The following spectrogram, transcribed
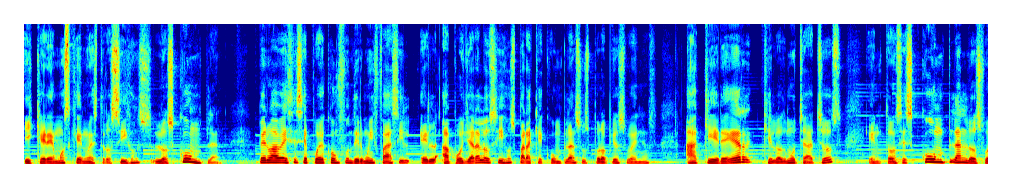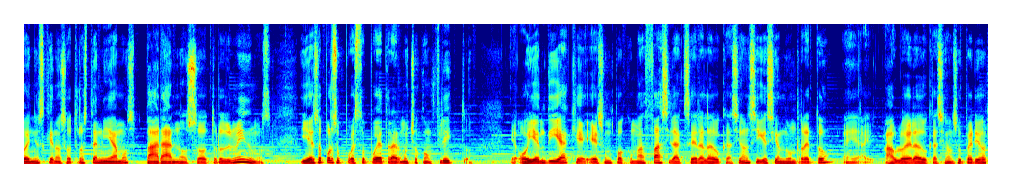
y queremos que nuestros hijos los cumplan pero a veces se puede confundir muy fácil el apoyar a los hijos para que cumplan sus propios sueños, a querer que los muchachos entonces cumplan los sueños que nosotros teníamos para nosotros mismos. Y eso por supuesto puede traer mucho conflicto. Eh, hoy en día que es un poco más fácil acceder a la educación, sigue siendo un reto, eh, hablo de la educación superior,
